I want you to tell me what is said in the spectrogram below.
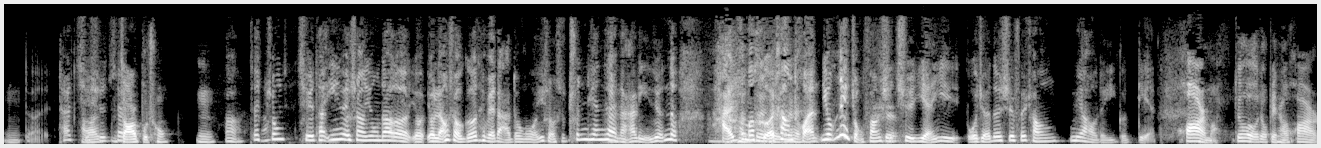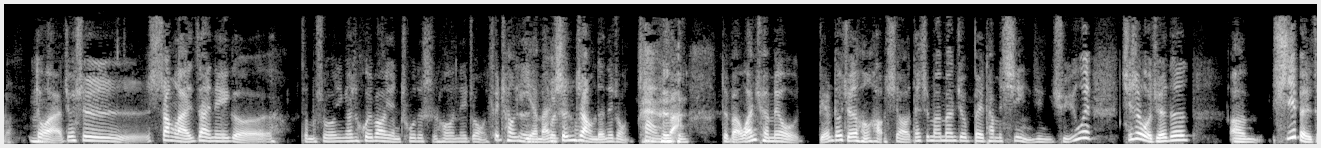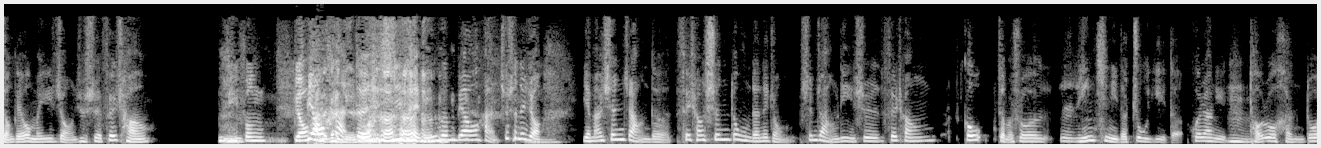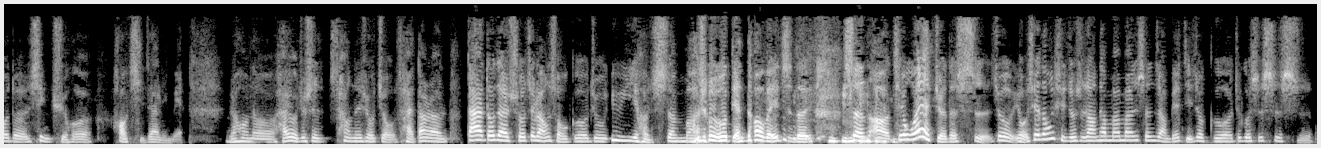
嗯，对，他其，实在早点补充。嗯啊，在中间其实他音乐上用到了有有两首歌特别打动我，一首是《春天在哪里》，就那孩子们对合对对唱团用那种方式去演绎，我觉得是非常妙的一个点。花儿嘛，最后就变成花儿了。嗯，对，就是上来在那个怎么说，应该是汇报演出的时候那种非常野蛮生长的那种唱法，对吧？完全没有，别人都觉得很好笑，但是慢慢就被他们吸引进去。因为其实我觉得，嗯、西北总给我们一种就是非常民 风彪彪悍对，西北民风彪悍，就是那种嗯。野蛮生长的、非常生动的那种生长力，是非常勾怎么说，嗯引起你的注意的，会让你嗯。投入很多的兴趣和好奇在里面。然后呢，还有就是唱那首《韭菜》，当然大家都在说这两首歌就寓意很深嘛，就有点到为止的深啊。其实我也觉得是，就有些东西就是让它慢慢生长，别急着割，这个是事实，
